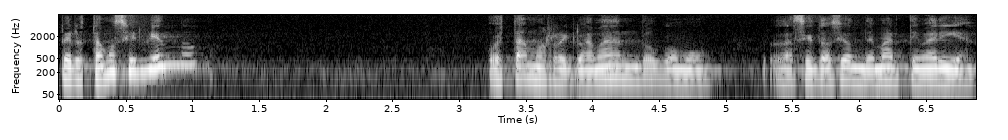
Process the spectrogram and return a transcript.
pero ¿estamos sirviendo? ¿O estamos reclamando como la situación de Marta y María?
